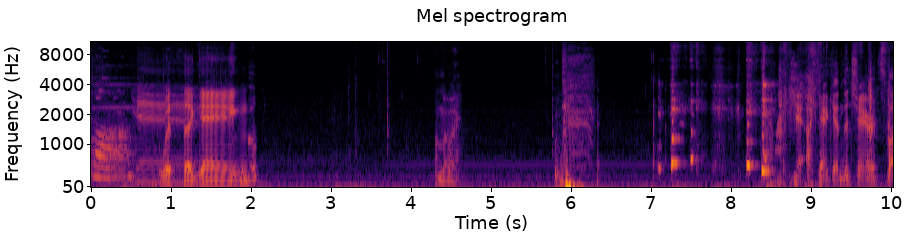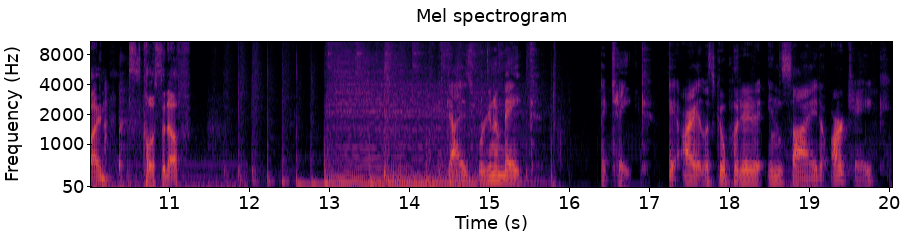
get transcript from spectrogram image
Aw. With the gang. On my way. I can't. I can't get in the chair. It's fine. This is close enough. Guys, we're gonna make a cake. Okay, all right, let's go put it inside our cake,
